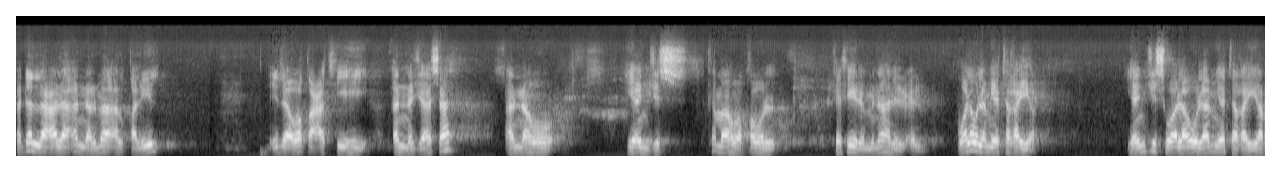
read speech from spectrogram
فدل على أن الماء القليل إذا وقعت فيه النجاسة أنه ينجس كما هو قول كثير من أهل العلم. ولو لم يتغير ينجس ولو لم يتغير.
